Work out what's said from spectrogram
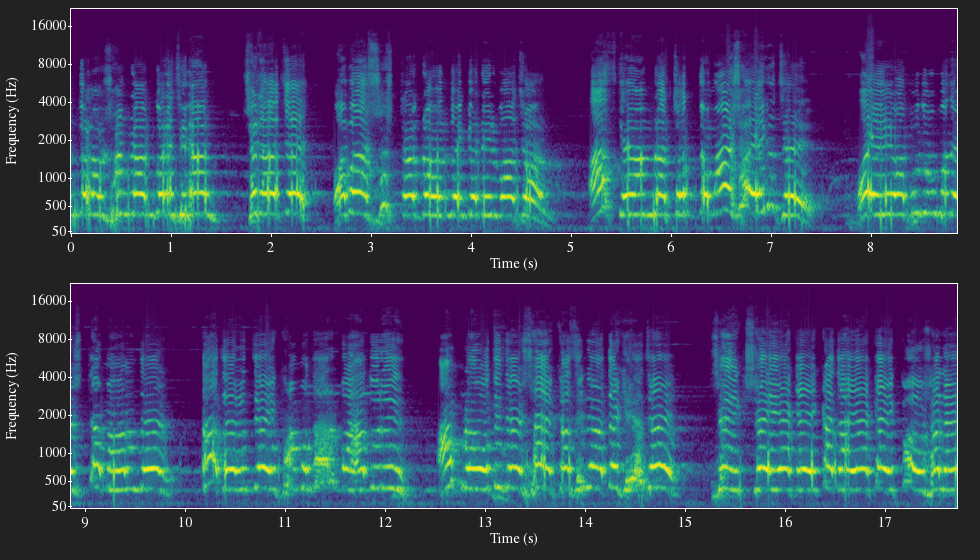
আন্দোলন সংগ্রাম করেছিলাম, সেটা হচ্ছে অবাধ, সুষ্ঠু, গ্রহণযোগ্য নির্বাচন। আজকে আমরা চোদ্দ মাস হয়ে গেছে। ওই অপুদ উপদেষ্টা মহলদের, তাদের যে ক্ষমতার বাহাদুরি আমরা অতীতে শেখ হাসিনা দেখিয়েছে সেই সেই একই কাদায় একই কৌশলে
